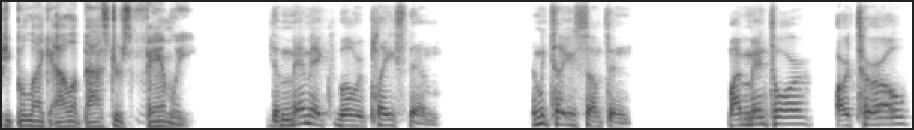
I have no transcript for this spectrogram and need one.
people like Alabaster's family. The mimic will replace them. Let me tell you something. My mentor, Arturo,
